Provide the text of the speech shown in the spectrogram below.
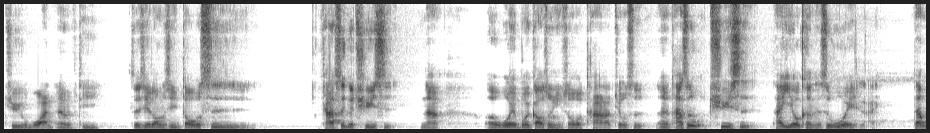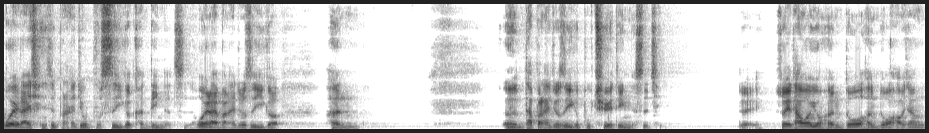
去玩 NFT 这些东西，都是它是个趋势。那呃，我也不会告诉你说它就是，嗯，它是趋势，它也有可能是未来，但未来其实本来就不是一个肯定的词，未来本来就是一个很，嗯，它本来就是一个不确定的事情，对，所以他会用很多很多好像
